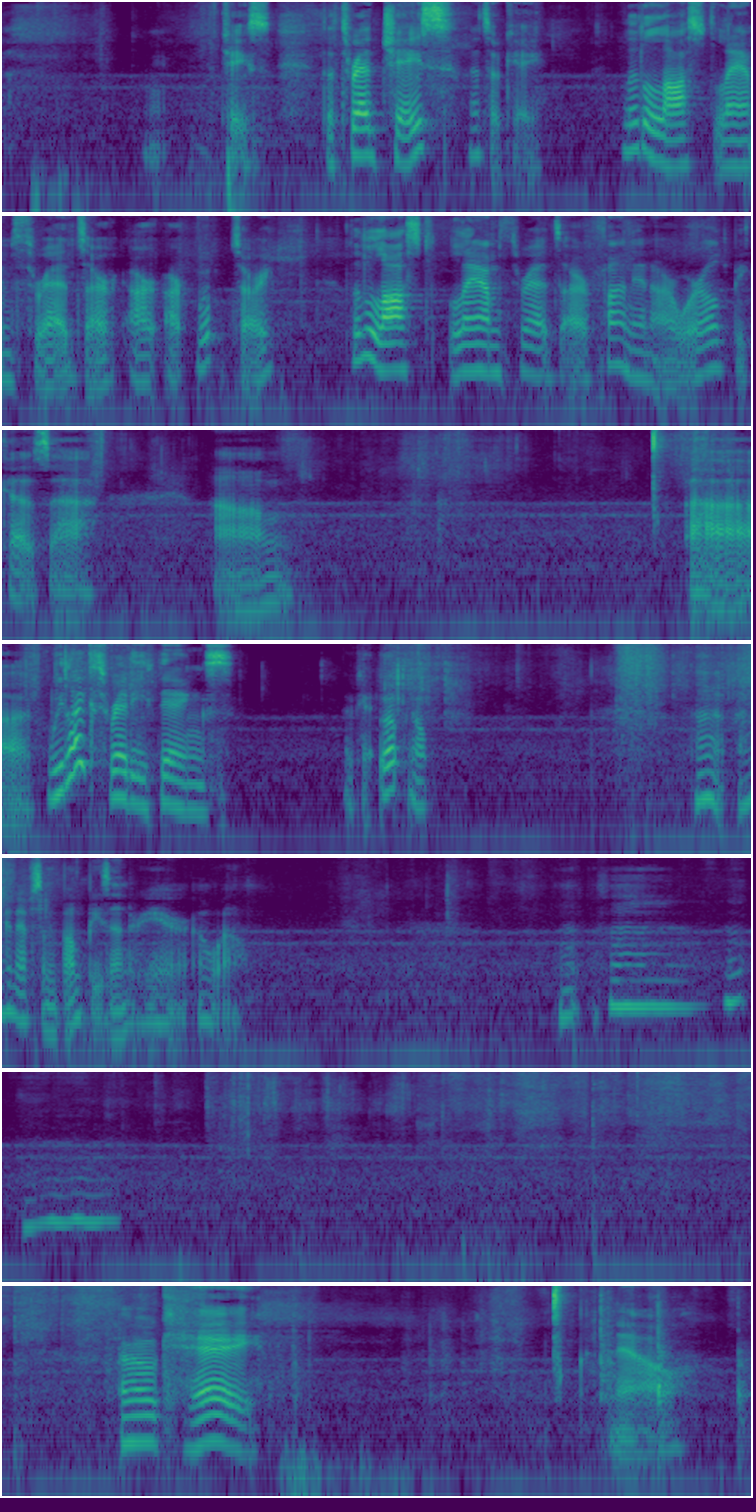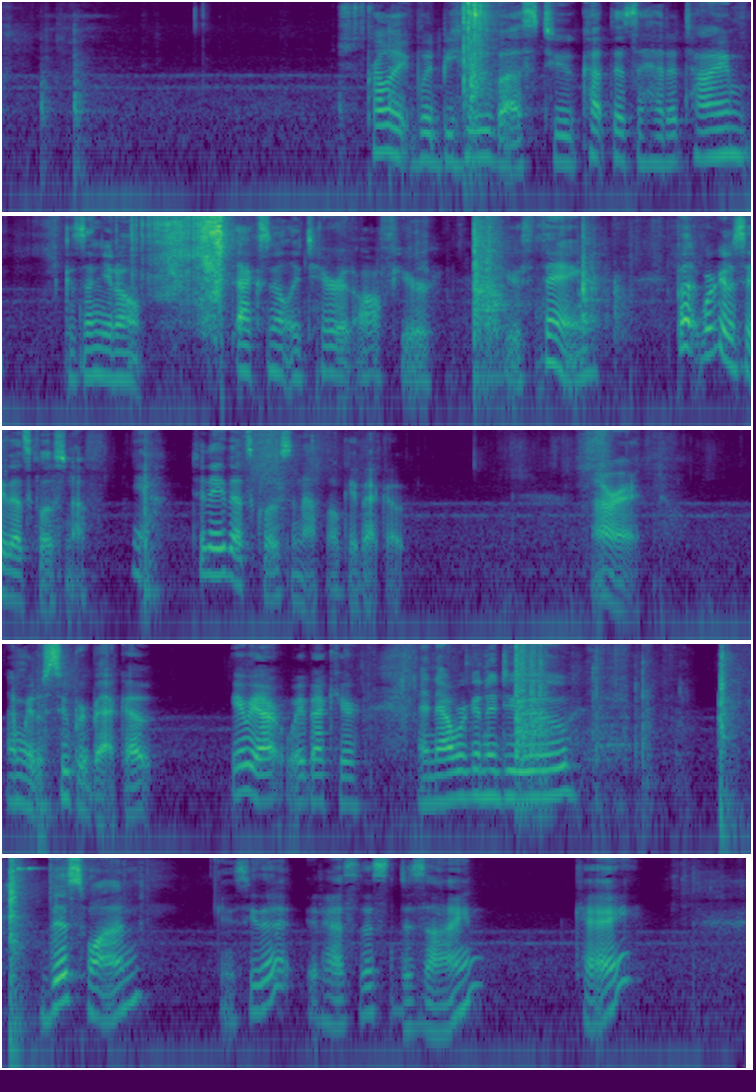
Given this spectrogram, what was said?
Chase. The thread chase. That's okay. Little lost lamb threads are are, are whoop, sorry. Little lost lamb threads are fun in our world because uh, um, uh, we like thready things. Okay. Oh no. I'm gonna have some bumpies under here. Oh well. Okay. Now, probably would behoove us to cut this ahead of time because then you don't accidentally tear it off your your thing. But we're going to say that's close enough. Yeah, today that's close enough. Okay, back out. All right. I'm going to super back out. Here we are, way back here. And now we're going to do this one. Can you see that? It has this design. Okay.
